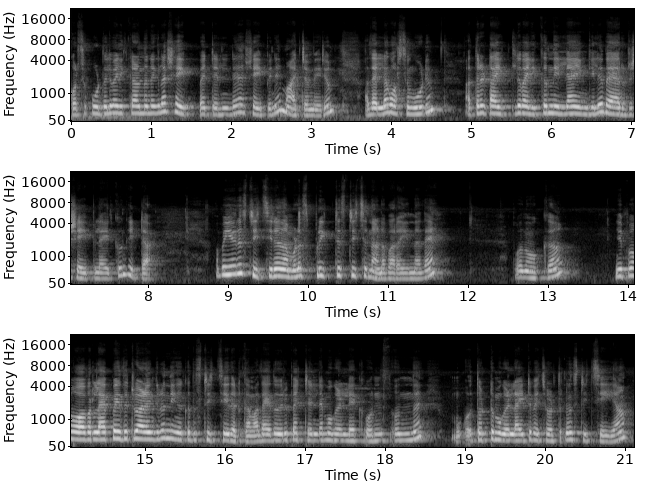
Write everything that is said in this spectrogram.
കുറച്ച് കൂടുതൽ വലിക്കുകയാണെന്നുണ്ടെങ്കിൽ ആ ഷേപ്പ് പെറ്റലിന്റെ ഷേപ്പിന് മാറ്റം വരും. അതെല്ലാം കുറച്ചും കൂടിയും അത്ര ടൈറ്റിൽ വലിക്കുന്നില്ല എങ്കിൽ വേറൊരു ഷേപ്പിലായിരിക്കും കിട്ടുക. അപ്പോൾ ഈ ഒരു സ്റ്റിച്ചിനെ നമ്മൾ സ്പ്ലിറ്റ് സ്റ്റിച്ച് എന്നാണ് പറയുന്നത്. അപ്പോൾ നോക്കുക. ഇനിയിപ്പോൾ ഓവർലാപ്പ് ചെയ്തിട്ട് വേണമെങ്കിലും നിങ്ങൾക്കിത് സ്റ്റിച്ച് ചെയ്തെടുക്കാം. അതായത് ഒരു പെറ്റലിന്റെ മുകളിലേക്ക് ഒന്ന് ഒന്ന് തൊട്ട് മുകളിലായിട്ട് വെച്ച് കൊടുത്തിട്ട് സ്റ്റിച്ച് ചെയ്യാം.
